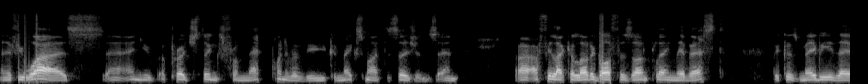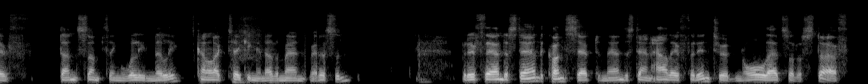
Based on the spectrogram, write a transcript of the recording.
And if you're wise uh, and you approach things from that point of view, you can make smart decisions. And I feel like a lot of golfers aren't playing their best because maybe they've done something willy nilly. It's kind of like taking another man's medicine. But if they understand the concept and they understand how they fit into it and all that sort of stuff,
